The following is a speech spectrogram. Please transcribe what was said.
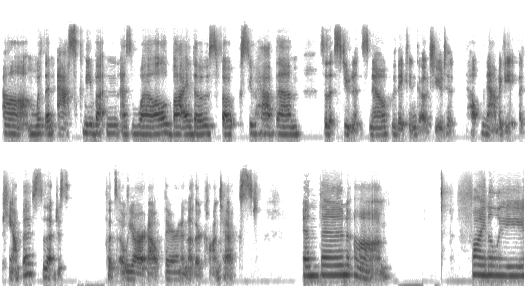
um, with an Ask Me button as well by those folks who have them so that students know who they can go to to help navigate the campus. So that just puts OER out there in another context. And then um, finally,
